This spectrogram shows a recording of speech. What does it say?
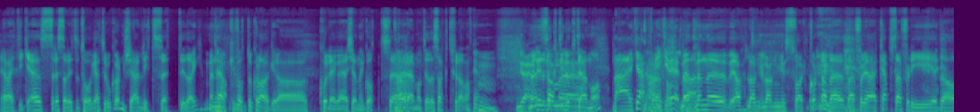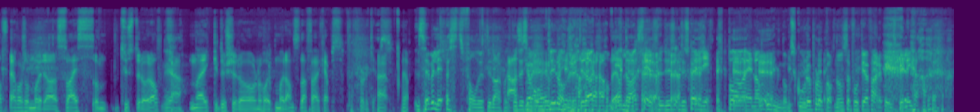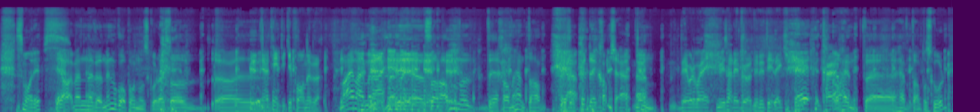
jeg veit ikke. Jeg stressa litt i toget. Jeg tror kanskje jeg er litt svett i dag. Men jeg har ikke fått noen klager av kollegaer jeg kjenner godt, så jeg regner med at de hadde sagt fra. da. Mm. Er Men lukter, sånn, lukter, eh, jeg nå? Nei, ikke jeg. Nei, ikke det hele Men, men øh, ja, lang, lang svart kort. Da. Det, er, det er fordi jeg har caps. Det er fordi da, jeg får sånn morgensveis, sånn tuster overalt, Ja. når jeg ikke dusjer og ordner hår på morgenen. Så derfor har jeg caps. Får du caps. Ja. Det ser veldig Østfold ut i dag, faktisk. Ja, du ser ordentlig råner ut i dag. Ja, ja, I dag ser det ut som du, du skal rett på en eller annen ungdomsskole og plukke opp noen så fort du er ferdig på innspilling. Smårips. Ja, men nevøen min må gå på ungdomsskole, så uh, Jeg tenkte ikke på nevø. Nei, nei, men, men øh, så han Det kan hente han. Ja. eksempel. Det kan skje. Ja. Mm. Det blir bare ekkelt hvis det er nevøen din i tillegg. Å kan Og hente, hente han på skolen.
